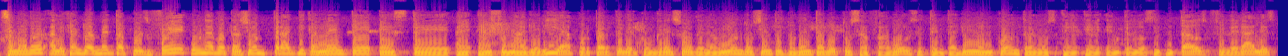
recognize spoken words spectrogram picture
Senador Alejandro Almenta, pues fue una votación prácticamente este, eh, en su mayoría por parte del Congreso de la Unión, 290 votos a favor, 71 en contra en los, eh, eh, entre los diputados federales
